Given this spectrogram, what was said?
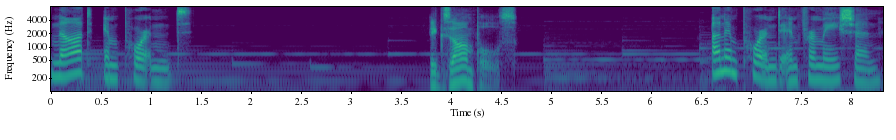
Not important. Examples Unimportant information.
